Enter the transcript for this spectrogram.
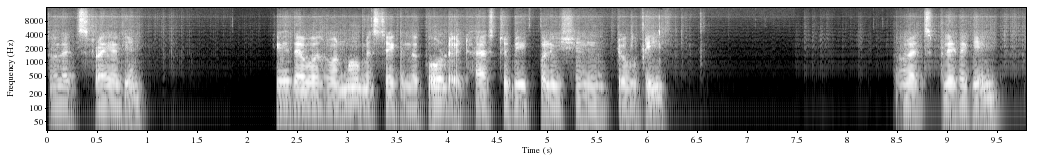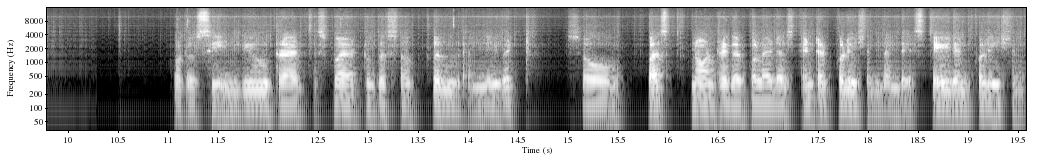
So let's try again. Okay, there was one more mistake in the code. It has to be collision 2D. Now let's play the game. Go to scene view, drag the square to the circle and leave it. So First, non-trigger colliders entered collision, then they stayed in collision,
